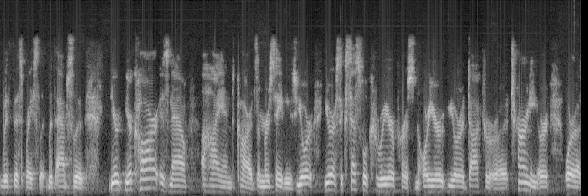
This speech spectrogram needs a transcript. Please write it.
with this bracelet, with Absolute. Your your car is now a high-end car. It's a Mercedes. You're you're a successful career person, or you're you're a doctor, or an attorney, or or a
